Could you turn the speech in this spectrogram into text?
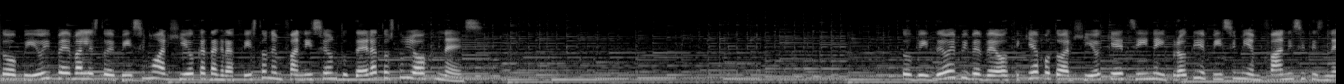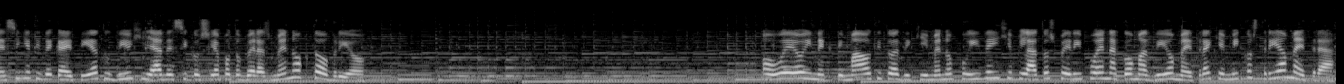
το οποίο υπέβαλε στο επίσημο αρχείο καταγραφής των εμφανίσεων του τέρατος του Loch Το βίντεο επιβεβαιώθηκε από το αρχείο και έτσι είναι η πρώτη επίσημη εμφάνιση της Νέση για τη δεκαετία του 2020 από τον περασμένο Οκτώβριο. Ο είναι εκτιμά ότι το αντικείμενο που είδε είχε πλάτος περίπου 1,2 μέτρα και μήκος 3 μέτρα.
